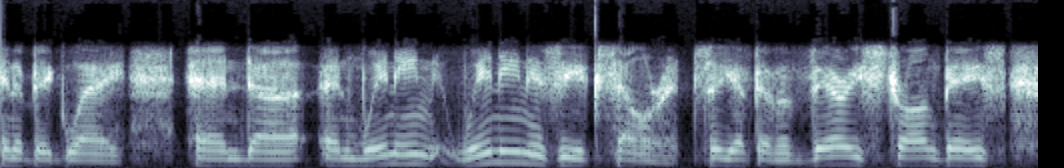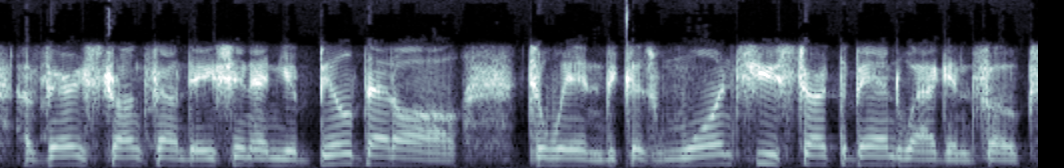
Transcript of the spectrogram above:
in a big way, and uh, and winning winning is the accelerant. So you have to have a very strong base, a very strong foundation, and you build that all to win. Because once you start the bandwagon, folks,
